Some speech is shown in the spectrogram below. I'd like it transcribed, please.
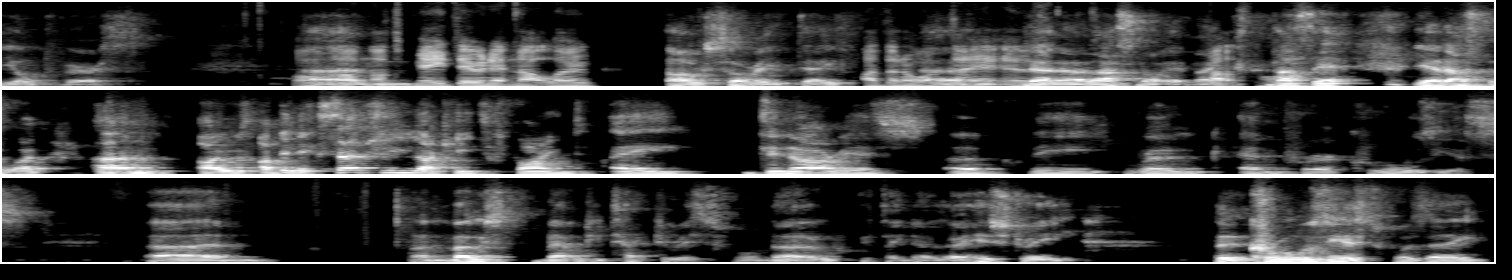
the obverse. That's Um, me doing it, not Luke. Oh, sorry, Dave. I don't know what Um, day it is. No, no, that's not it, mate. That's That's, it. Yeah, that's the one. Um, I was I've been exceptionally lucky to find a denarius of the rogue emperor Carausius. Um, and most metal detectorists will know, if they know their history, that Carausius was a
